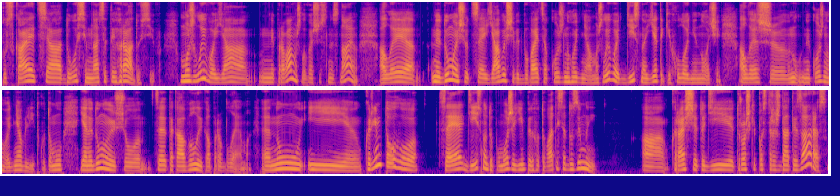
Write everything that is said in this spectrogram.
спускається до 17 градусів. Можливо, я не права, можливо, я щось не знаю, але не думаю, що це явище відбувається кожного дня. Можливо, дійсно є такі холодні ночі, але ж е, ну не кожного дня влітку. Тому я не думаю, що це така велика проблема. Е, ну і крім того, це дійсно допоможе їм підготуватися до зими. А краще тоді трошки постраждати зараз,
